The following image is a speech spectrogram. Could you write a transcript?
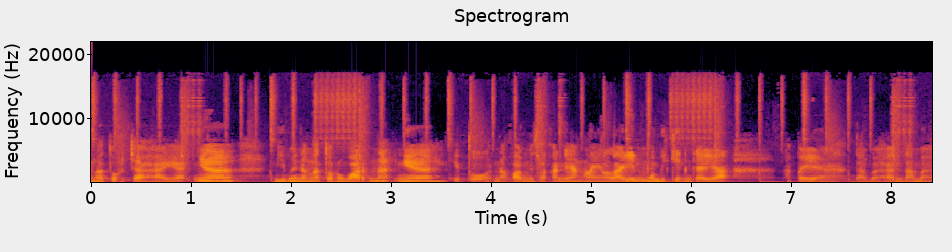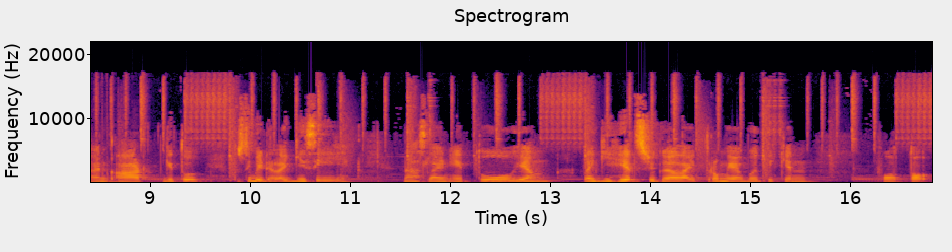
ngatur cahayanya, gimana ngatur warnanya gitu. Nah kalau misalkan yang lain-lain mau bikin kayak apa ya tambahan-tambahan art gitu, itu sih beda lagi sih. Nah selain itu yang lagi hits juga Lightroom ya buat bikin foto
